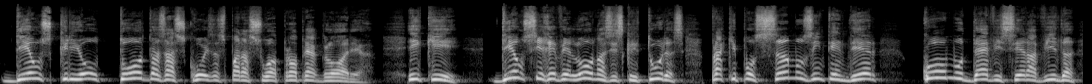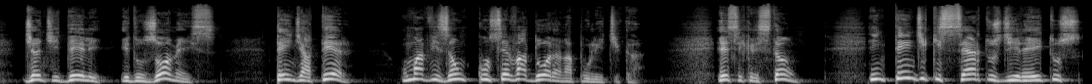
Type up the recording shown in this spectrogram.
Deus criou todas as coisas para sua própria glória e que Deus se revelou nas Escrituras para que possamos entender como deve ser a vida diante dele e dos homens, tende a ter uma visão conservadora na política. Esse cristão entende que certos direitos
